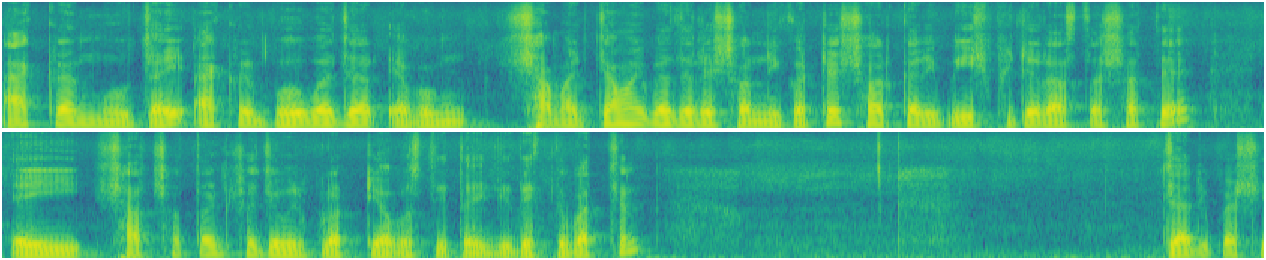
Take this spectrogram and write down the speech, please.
আক্রান মৌজায় আক্রান বউবাজার এবং সামার জামাই বাজারের সন্নিকটে সরকারি বিশ ফিটের রাস্তার সাথে এই সাত শতাংশ জমির প্লটটি অবস্থিত। এই যে দেখতে পাচ্ছেন চারিপাশে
